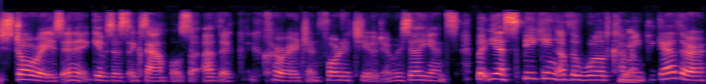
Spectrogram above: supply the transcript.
stories and it gives us examples of the courage and fortitude and resilience. But yes speaking of the world coming yeah. together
